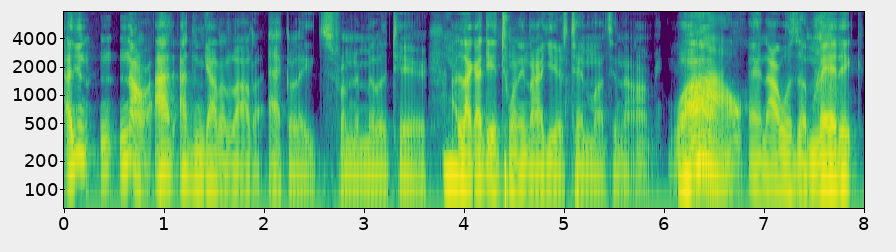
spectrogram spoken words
I didn't. No, I, I didn't got a lot of accolades from the military. Like I did 29 years, 10 months in the army, Wow. and I was a medic,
